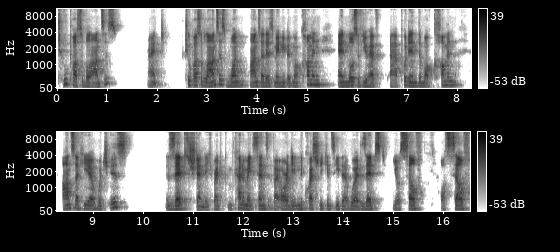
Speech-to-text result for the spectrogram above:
Two possible answers, right? Two possible answers. One answer that's maybe a bit more common, and most of you have uh, put in the more common answer here, which is selbstständig, right? Kind of makes sense if I already in the question you can see the word selbst, yourself, or self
